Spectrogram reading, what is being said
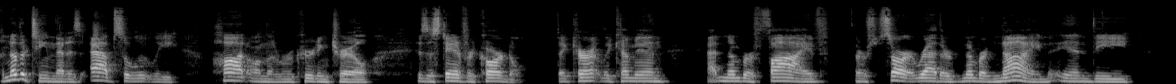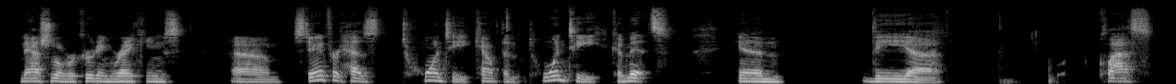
Another team that is absolutely hot on the recruiting trail is the Stanford Cardinal. They currently come in at number five, or sorry, rather number nine in the national recruiting rankings um, Stanford has 20, count them, 20 commits in the uh, class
